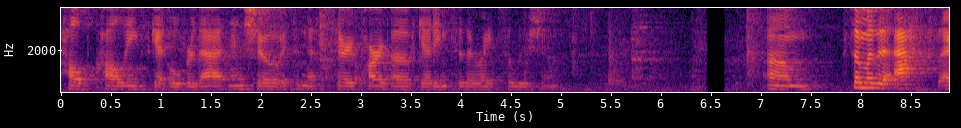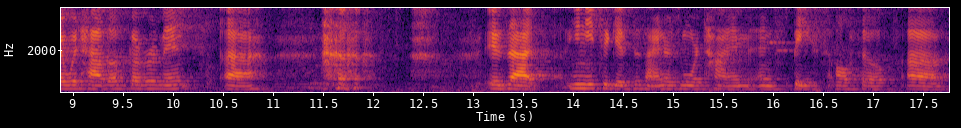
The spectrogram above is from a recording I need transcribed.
help colleagues get over that and show it's a necessary part of getting to the right solutions. Um, some of the asks I would have of government uh, is that you need to give designers more time and space also. Uh,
